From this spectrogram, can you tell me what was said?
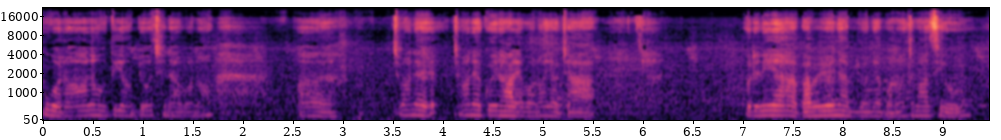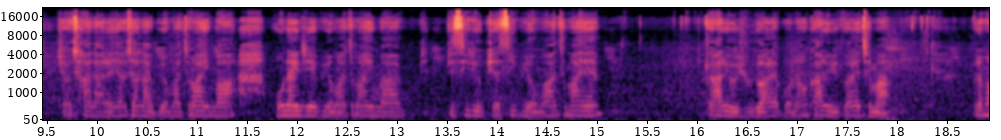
ခုပေါ့နော်အားလုံးကိုသိအောင်ပြောချင်တာပေါ့နော်အာကျွန်မနဲ့ကျွန်မနဲ့꿰ထားတယ်ပေါ့နော်ယောက်ျားဟိုဒီနေ့ကဗာမပြောညာပြောနေပေါ့နော်ကျွန်မစီကိုရောက်ချလာတယ်ရောက်ချလာပြီးတော့မှကျွန်မအိမ်မှာဘုံနိုင်ကျဲပြီးတော့မှကျွန်မအိမ်မှာပစ္စည်းတွေဖြည့်ဆည်းပြီးတော့မှကျွန်မရဲ့ကားတွေကိုယူသွားတယ်ပေါ့နော်ကားတွေယူသွားတဲ့အချိန်မှာပထမ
